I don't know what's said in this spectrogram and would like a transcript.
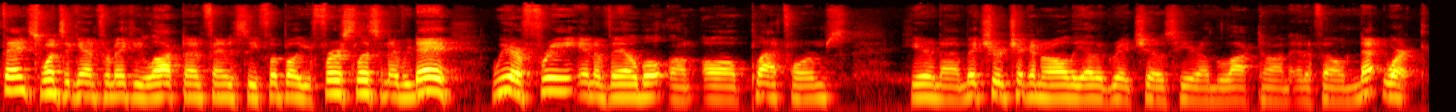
thanks once again for making Locked On Fantasy Football your first listen every day. We are free and available on all platforms here. Now, make sure you're checking out all the other great shows here on the Locked On NFL Network.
